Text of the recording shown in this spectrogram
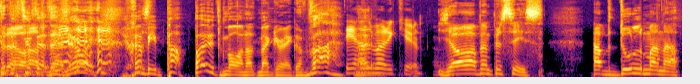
Nu har Khabib pappa utmanat McGregor. Va? Det hade varit kul. Ja, men precis. Abdulmanap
